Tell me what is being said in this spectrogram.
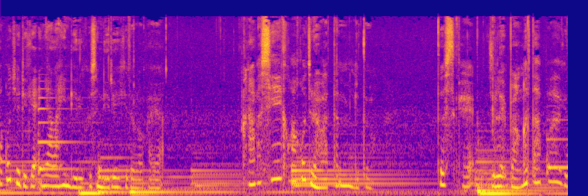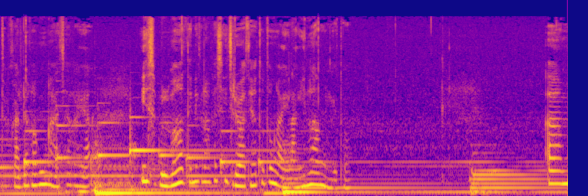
aku jadi kayak nyalahin diriku sendiri gitu loh kayak kenapa sih kok aku jerawatan? gitu terus kayak jelek banget apa? Gitu. Kadang aku ngaca kayak ih sebel banget ini kenapa sih jerawatnya tuh tuh nggak hilang-hilang? Gitu. Um,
